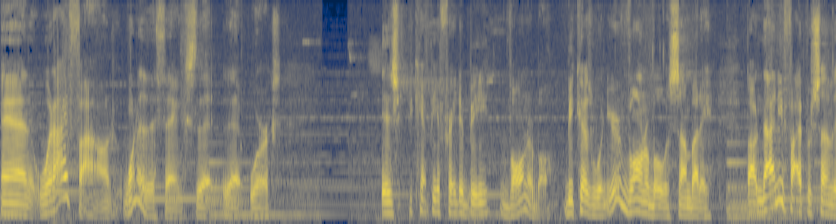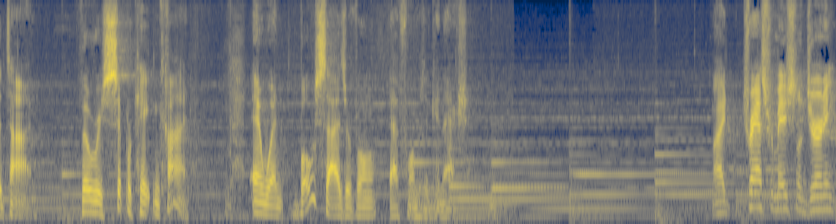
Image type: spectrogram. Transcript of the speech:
And what I found, one of the things that, that works is you can't be afraid to be vulnerable. Because when you're vulnerable with somebody, about 95% of the time, they'll reciprocate in kind. And when both sides are vulnerable, that forms a connection. My transformational journey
